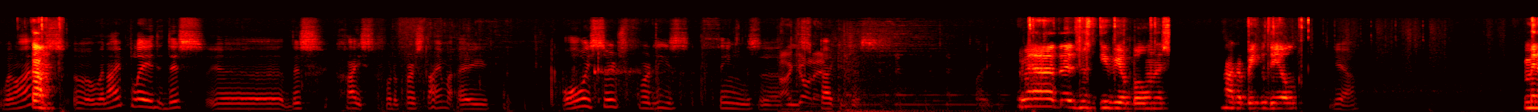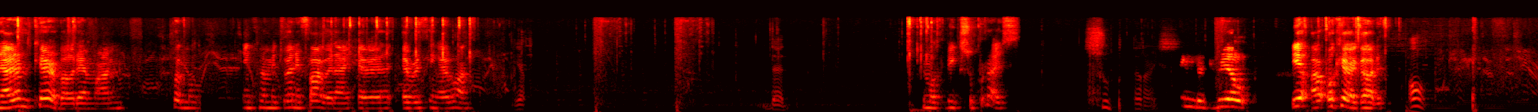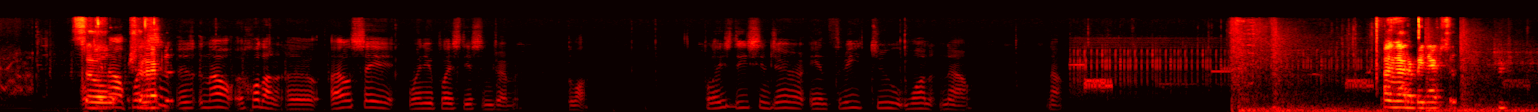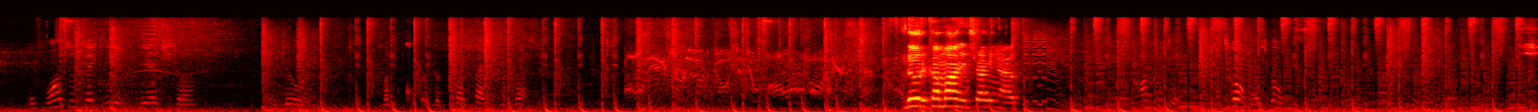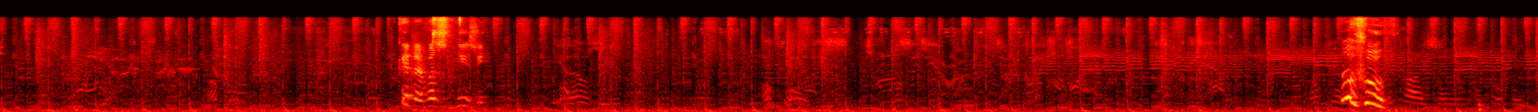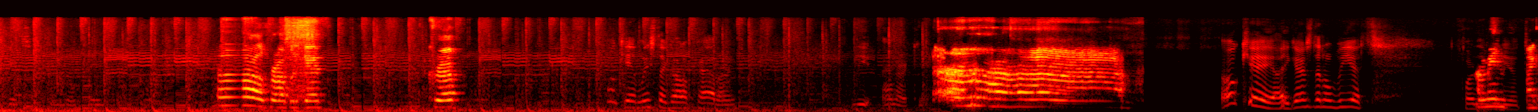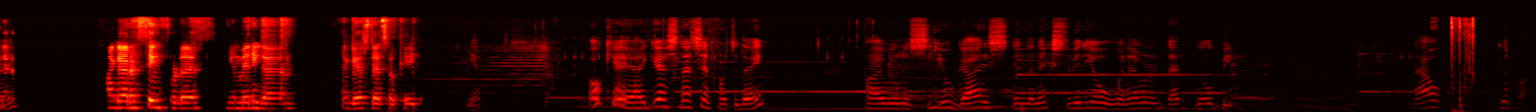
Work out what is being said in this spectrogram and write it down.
When I was, uh, when I played this uh, this heist for the first time, I always search for these things, uh, these packages. Like, Yeah, they just give you a bonus. Not a big deal. yeah. I mean, I don't care about them. I'm from income 25 and I have everything I want. Dead. Not big surprise. Soup rice. think the real. Yeah, uh, okay, I got it. Oh, So, okay, now place I... it, uh, now uh, hold on. Uh, I'll say when you place this in German. Come on. Place this in German in three, two, one. Now. Now. I'm gonna be next to. If you want to take the the extra jewelry, but co- the but fast, but fast. Dude, come on, it's running out. Come on, quickly. Let's go. Let's go. Okay. That was easy. Yeah, that was easy. Okay. Okay. Woohoo! the cards and, and hopefully get something okay. I'll probably get crap. Okay, at least I got a pattern. Anarchy. Okay, I guess that'll be it for I mean, video I today. I got a thing for the new minigun. I guess that's okay. Yeah. Okay, I guess that's it for today. I will see you guys in the next video whenever that will be. Now, goodbye.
